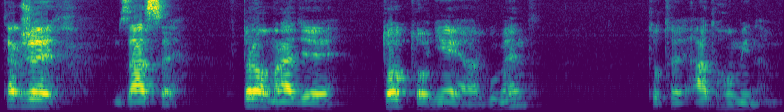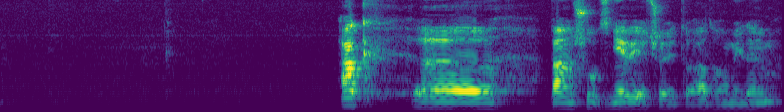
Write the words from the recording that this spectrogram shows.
Takže zase, v prvom rade, toto nie je argument, toto je ad hominem. Ak e, pán Šuc nevie, čo je to ad hominem,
